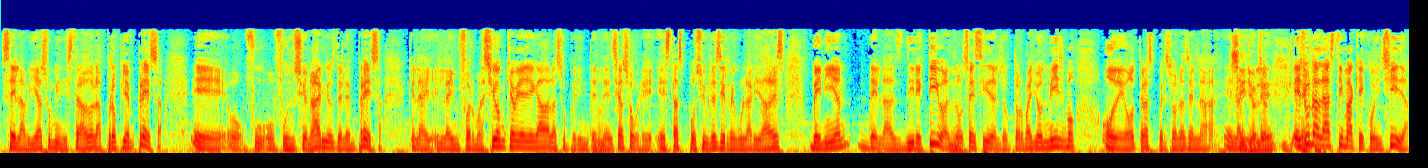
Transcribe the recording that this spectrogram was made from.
se la había suministrado la propia empresa eh, o, fu- o funcionarios de la empresa, que la, la información que había llegado a la superintendencia sobre estas posibles irregularidades venían de las directivas, no sé si del doctor Bayón mismo o de otras personas en la, en la Sí, yo le- dirección. yo- es una lástima que coincida.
